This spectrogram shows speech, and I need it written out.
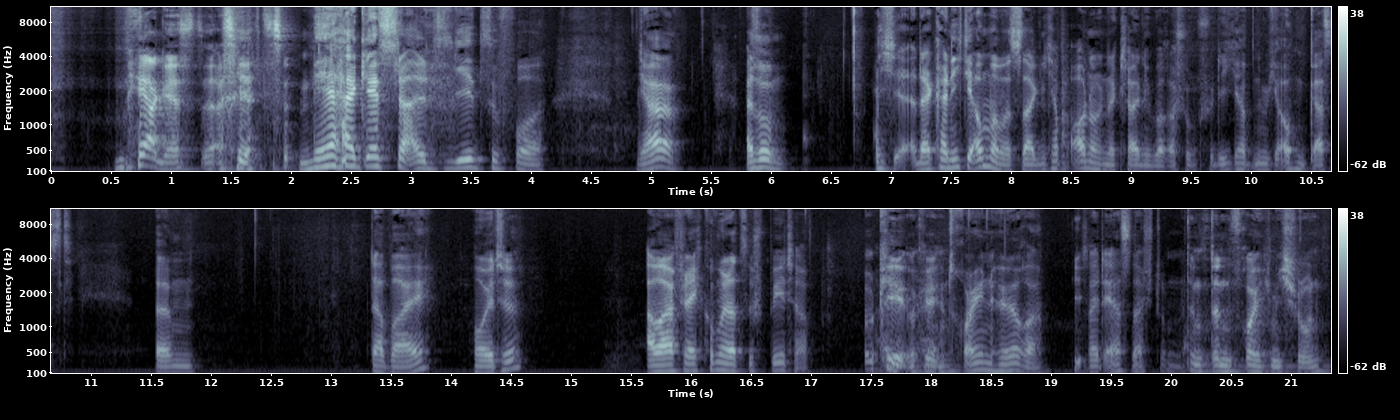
Mehr Gäste als jetzt. Mehr Gäste als je zuvor. Ja, also, ich, da kann ich dir auch mal was sagen. Ich habe auch noch eine kleine Überraschung für dich. Ich habe nämlich auch einen Gast ähm, dabei heute. Aber vielleicht kommen wir dazu später. Okay, Einen- okay. Einen treuen Hörer. Seit erster Stunde. Dann, dann freue ich mich schon.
